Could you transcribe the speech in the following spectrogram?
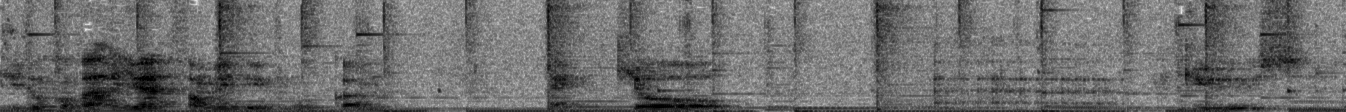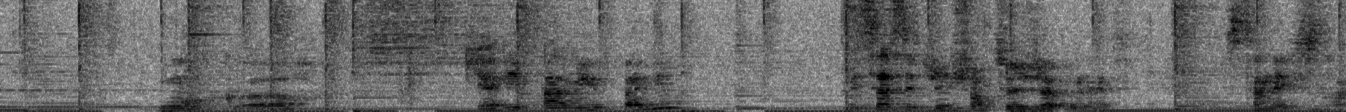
Et donc on va arriver à former des mots comme tenkyo, euh, ou encore avait pas mieux, pas mieux. Mais ça c'est une chanteuse japonaise. C'est un extra.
